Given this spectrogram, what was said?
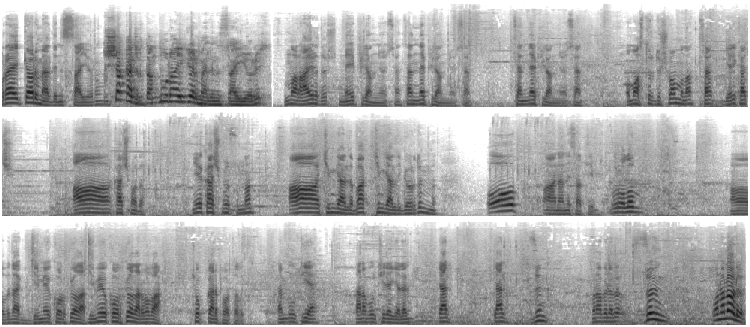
Burayı görmediniz sayıyorum. Şakacıktan burayı görmediniz sayıyoruz. Bunlar hayırdır? Ne planlıyorsun sen? Sen ne planlıyorsun sen? Sen ne planlıyorsun sen? O master düşman mı lan? Sen geri kaç. Aa kaçmadı. Niye kaçmıyorsun lan? Aa kim geldi? Bak kim geldi gördün mü? Hop. Ananı satayım. Vur oğlum. Aa bir dakika girmeye korkuyorlar. Girmeye korkuyorlar baba. Çok garip ortalık. Sen bir ultiye. Sana bu ultiyle gelelim. Gel. Gel. Zınk. Buna böyle böyle. Zınk. Ona ne oldu?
